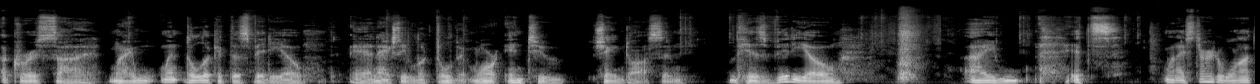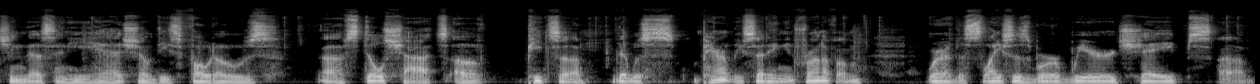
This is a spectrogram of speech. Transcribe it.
Of course, uh, when I went to look at this video and actually looked a little bit more into Shane Dawson, his video, I, it's, when I started watching this and he has showed these photos, uh, still shots of pizza that was apparently sitting in front of him where the slices were weird shapes, um,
